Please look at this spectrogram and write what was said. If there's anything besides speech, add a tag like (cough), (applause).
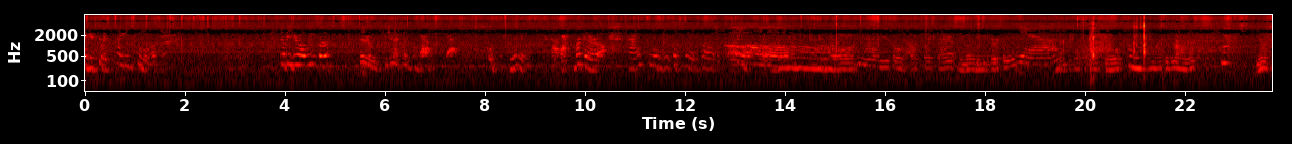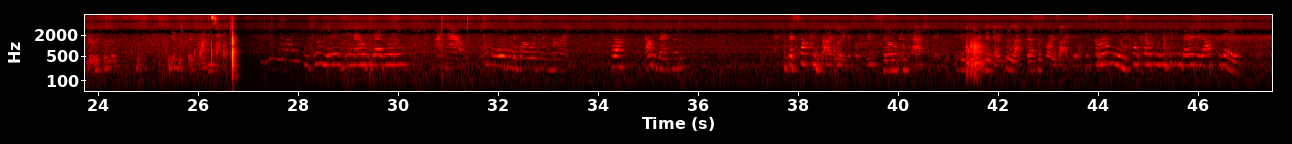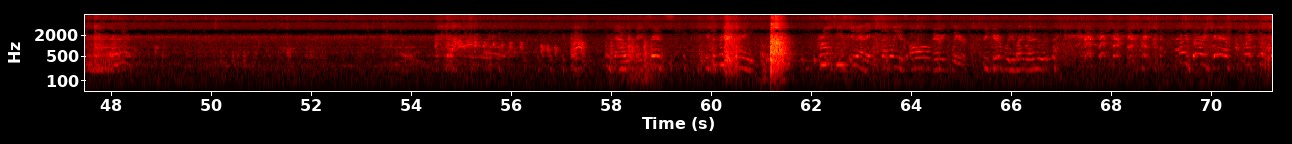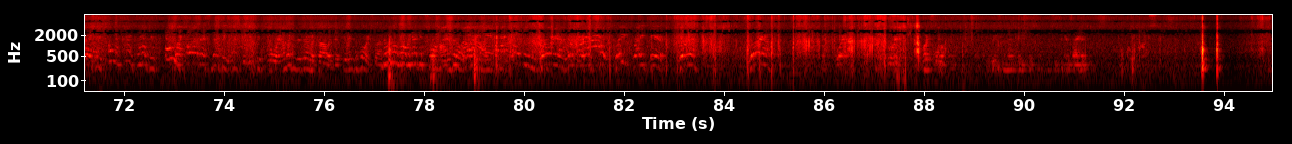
when you're through his tiny school. They'll be here all week, folks. Literally, because you're not coming home. No, no. Oh, goodness. Oh, that's my girl. Hi, to 16. Congratulating yourself for being so compassionate. If you had been there, you would have laughed just as hard as I did. Miss Connie, stop talking. You've been embarrassing off today. Wow, now it makes sense. It's a pretty thing. Cruelty is genetic. Suddenly it's all very clear. Be careful, you might run into it. I'm sorry, Cam. I'm so crazy. Oh my God, Dad, your face. What? Oh, that's nothing. Nothing. It's just boring. I went to the dermatologist. It was a boring story. No, no, no, we gotta get sore. I'm so sorry. Gloria, Gloria, wait right here. Gloria, Gloria. Gloria. Gloria. What's wrong? The reason that they just this is because I had send this over. I had a bad reaction. Would you stop? This is very embarrassing for me. He's fine. He was a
